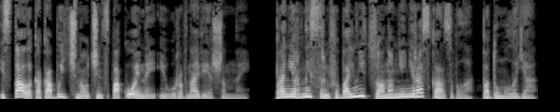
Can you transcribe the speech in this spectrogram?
и стала, как обычно, очень спокойной и уравновешенной. Про нервный срыв и больницу она мне не рассказывала, подумала я.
